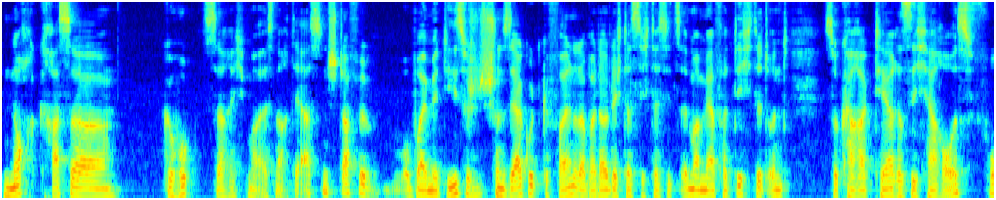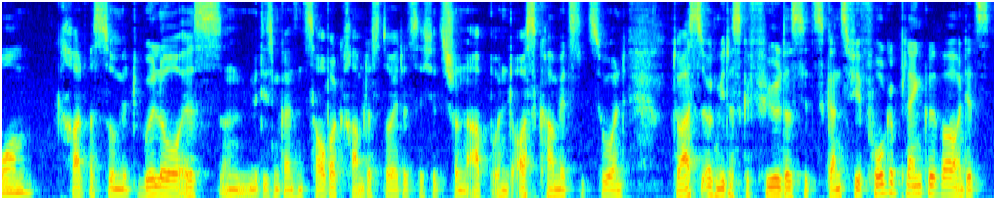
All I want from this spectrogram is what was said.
noch krasser gehuckt, sag ich mal, als nach der ersten Staffel, wobei mir die so schon sehr gut gefallen hat, aber dadurch, dass sich das jetzt immer mehr verdichtet und so Charaktere sich herausformen, gerade was so mit Willow ist und mit diesem ganzen Zauberkram, das deutet sich jetzt schon ab und Oz kam jetzt dazu und du hast irgendwie das Gefühl, dass jetzt ganz viel Vorgeplänkel war und jetzt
